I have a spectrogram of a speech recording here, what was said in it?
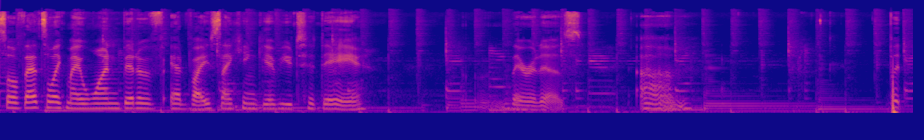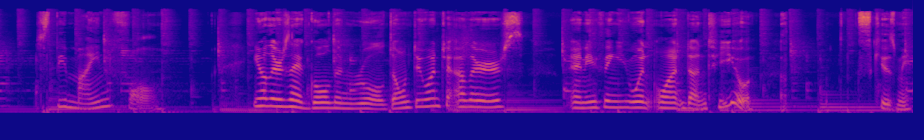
So, if that's like my one bit of advice I can give you today, there it is. Um, but just be mindful. You know, there's that golden rule don't do unto others anything you wouldn't want done to you. Excuse me.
